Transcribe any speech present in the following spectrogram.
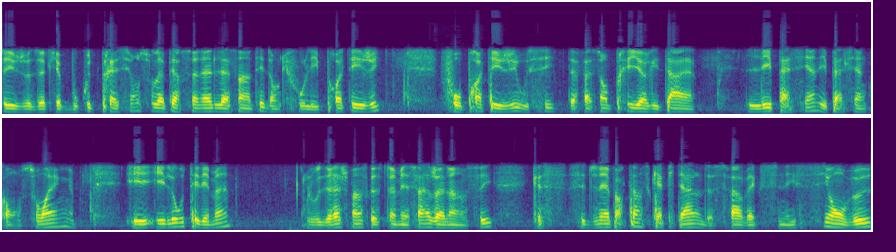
sait, je veux dire, qu'il y a beaucoup de pression sur le personnel de la santé, donc il faut les protéger. Il faut protéger aussi de façon prioritaire les patients, les patients qu'on soigne. Et, et l'autre élément, je vous dirais, je pense que c'est un message à lancer, que c'est d'une importance capitale de se faire vacciner. Si on veut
